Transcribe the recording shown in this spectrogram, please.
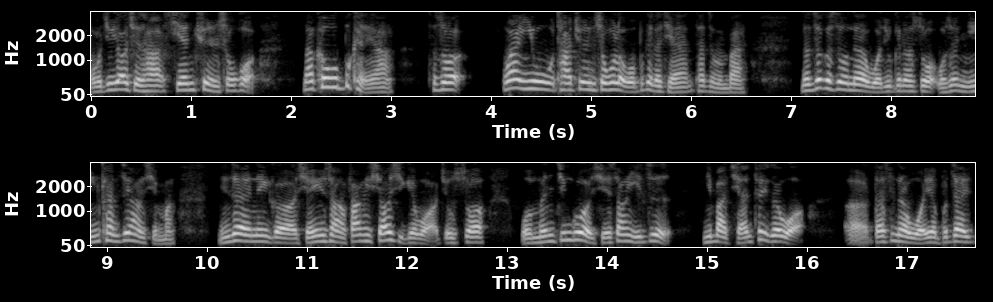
我就要求他先确认收货。那客户不肯呀，他说万一他确认收货了，我不给他钱，他怎么办？那这个时候呢，我就跟他说，我说您看这样行吗？您在那个闲鱼上发个消息给我，就是说我们经过协商一致，你把钱退给我。呃，但是呢，我也不再，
